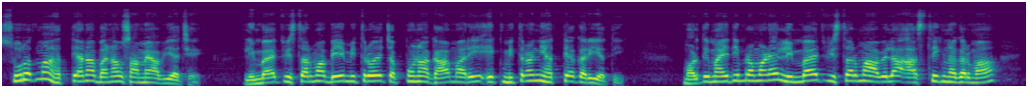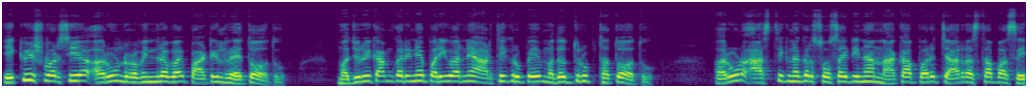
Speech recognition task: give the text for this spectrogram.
સુરતમાં હત્યાના બનાવ સામે આવ્યા છે. લિંબાયત વિસ્તારમાં બે મિત્રોએ ચપ્પુના ઘા મારી એક મિત્રની હત્યા કરી હતી. મળતી માહિતી પ્રમાણે લિંબાયત વિસ્તારમાં આવેલા આસ્તિક નગરમાં એકવીસ વર્ષીય અરુણ રવિન્દ્રભાઈ પાટીલ રહેતો હતો. મજૂરી કામ કરીને પરિવારને આર્થિક રૂપે મદદરૂપ થતો હતો. અરુણ આસ્તિકનગર સોસાયટીના નાકા પર ચાર રસ્તા પાસે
